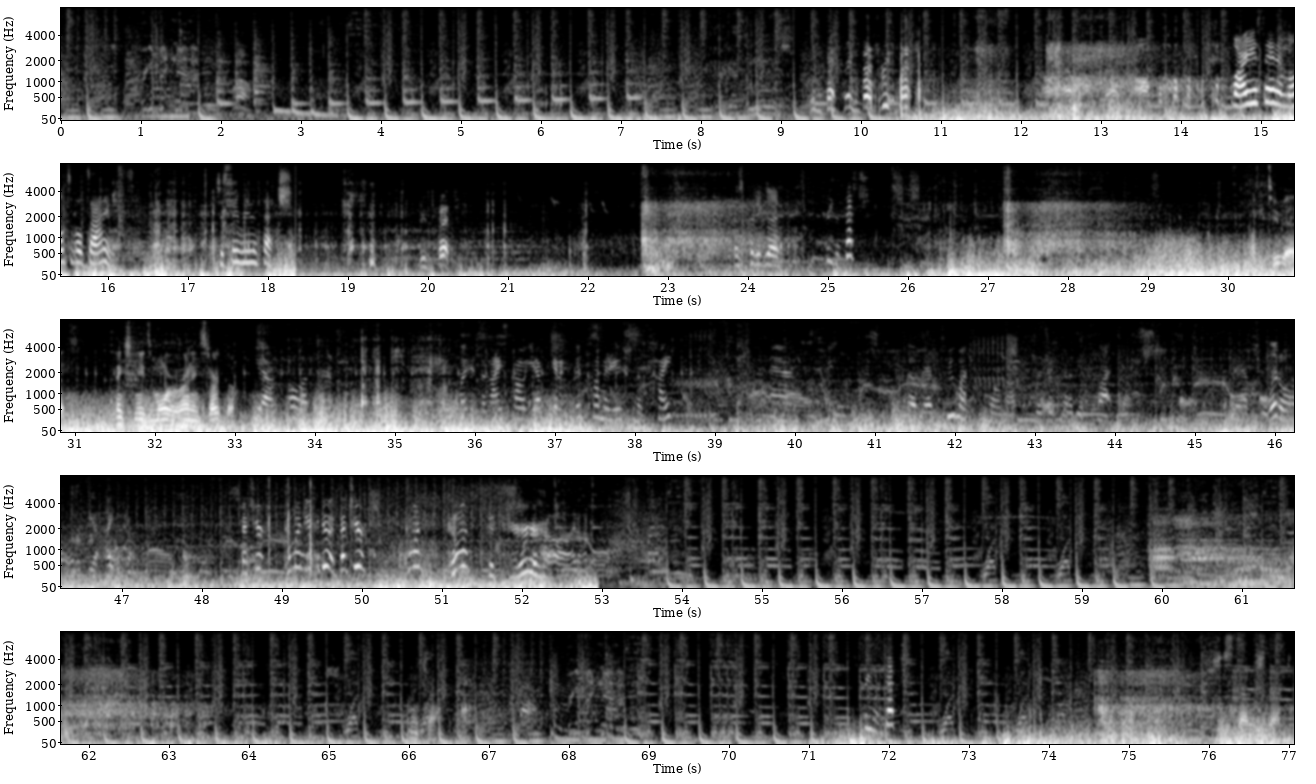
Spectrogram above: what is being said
Reason fetch. Reason fetch. Reason fetch. Why are you saying it multiple times? Just say reason fetch. Reason fetch. That's pretty good. Reason fetch. Wasn't too bad. I think she needs more of a running start though. Yeah. Too much to warm up, they're just going to be a flat jump. If they have too little, it'll be a height jump. Fetch here. Come on, you can do it. Fetch here. Come on. Come on. Good girl. She stutter.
